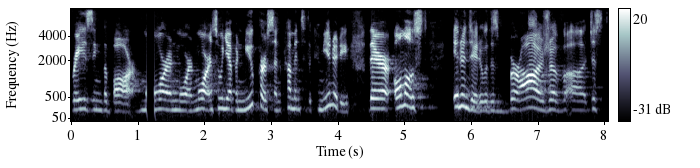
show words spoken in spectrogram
raising the bar more and more and more. And so when you have a new person come into the community they're almost inundated with this barrage of uh, just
